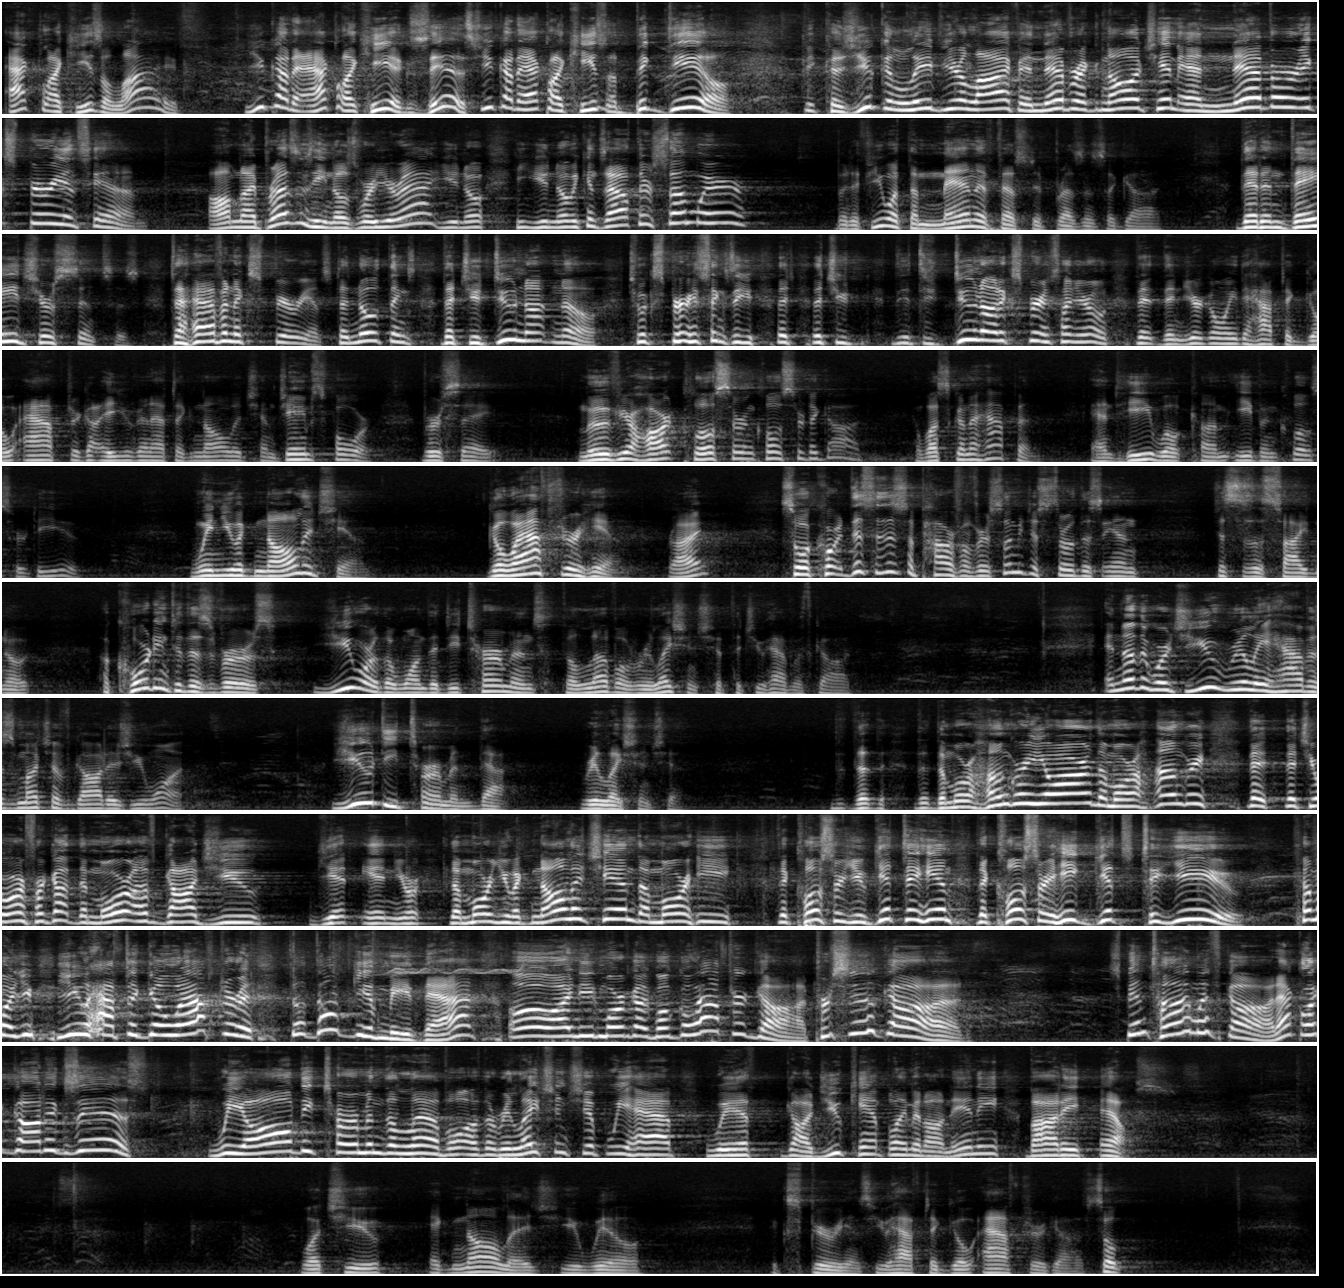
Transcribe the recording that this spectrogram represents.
act like He's alive. You've got to act like He exists. You've got to act like He's a big deal because you can live your life and never acknowledge Him and never experience Him. Omnipresent, He knows where you're at. You know, he, you know He's out there somewhere. But if you want the manifested presence of God, that invades your senses, to have an experience, to know things that you do not know, to experience things that you, that, that you, that you do not experience on your own, then you're going to have to go after God. You're going to have to acknowledge Him. James 4, verse 8. Move your heart closer and closer to God. And what's going to happen? And He will come even closer to you. When you acknowledge Him, go after Him, right? So, according, this, this is a powerful verse. Let me just throw this in just as a side note. According to this verse, you are the one that determines the level of relationship that you have with God. In other words, you really have as much of God as you want. You determine that relationship. The, the, the more hungry you are, the more hungry that, that you are for God, the more of God you get in your, the more you acknowledge Him, the more He, the closer you get to Him, the closer He gets to you. Come on, you, you have to go after it. Don't, don't give me that. Oh, I need more of God. Well, go after God. Pursue God. Spend time with God. Act like God exists. We all determine the level of the relationship we have with God. You can't blame it on anybody else. What you acknowledge, you will experience. You have to go after God. So,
